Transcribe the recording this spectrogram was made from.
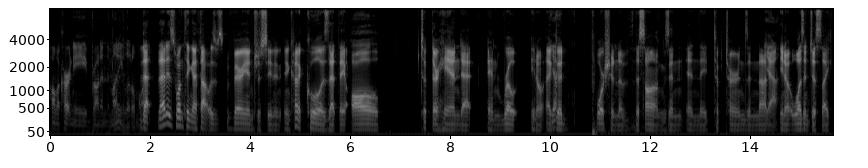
Paul McCartney brought in the money a little more. That that is one thing I thought was very interesting and, and kind of cool is that they all took their hand at and wrote you know a Yep. good portion of the songs and and they took turns and not Yeah. you know it wasn't just like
